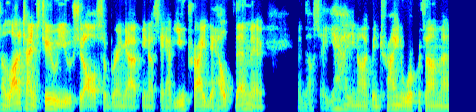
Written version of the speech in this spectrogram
a lot of times too, you should also bring up, you know, say, have you tried to help them? And, and they'll say, yeah, you know, I've been trying to work with them. Uh,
